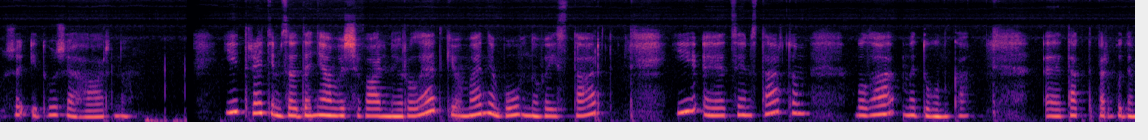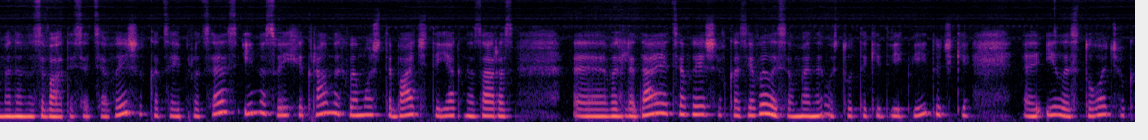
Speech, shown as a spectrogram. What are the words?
дуже і дуже гарно. І третім завданням вишивальної рулетки у мене був новий старт. І е, цим стартом була медунка. Е, Так тепер буде в мене називатися ця вишивка, цей процес. І на своїх екранах ви можете бачити, як на зараз е, виглядає ця вишивка. З'явилися в мене ось тут такі дві квіточки і листочок.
